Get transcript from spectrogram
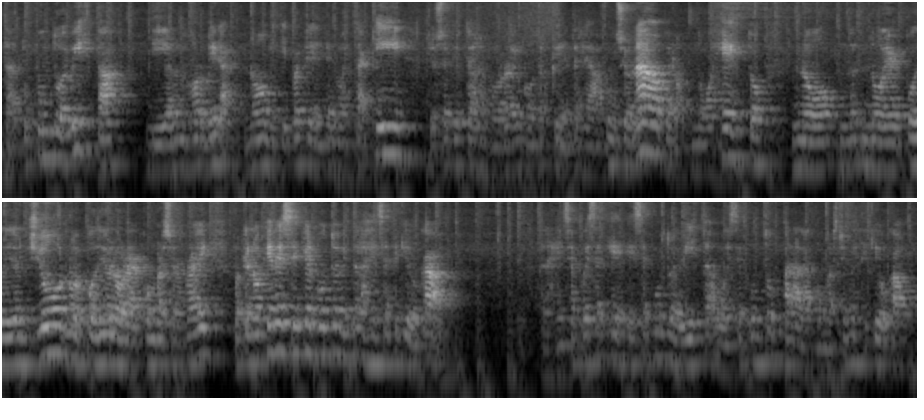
da tu punto de vista, di a lo mejor, mira, no, mi tipo de cliente no está aquí, yo sé que a usted a lo mejor con otros clientes les ha funcionado, pero no es esto, no, no, he podido yo, no he podido lograr conversiones por ahí, porque no quiere decir que el punto de vista de la agencia esté equivocado. La agencia puede ser que ese punto de vista o ese punto para la conversión esté equivocado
